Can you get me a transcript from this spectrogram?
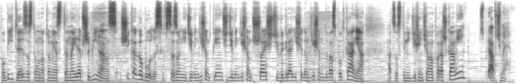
Pobity został natomiast najlepszy bilans. Chicago Bulls w sezonie 95-96 wygrali 72 spotkania. A co z tymi 10 porażkami? Sprawdźmy.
